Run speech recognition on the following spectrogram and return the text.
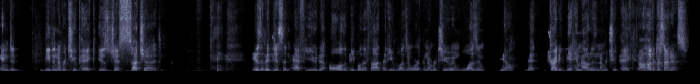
and to be the number two pick is just such a. Isn't it just an fu to all the people that thought that he wasn't worth the number two and wasn't, you know, that tried to get him out of the number two pick? A hundred percent is.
